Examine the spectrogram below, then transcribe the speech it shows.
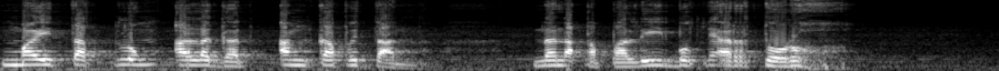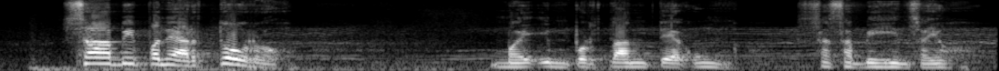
may tatlong alagad ang kapitan na nakapalibot ni Arturo. Sabi pa ni Arturo, may importante akong sasabihin sa'yo.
